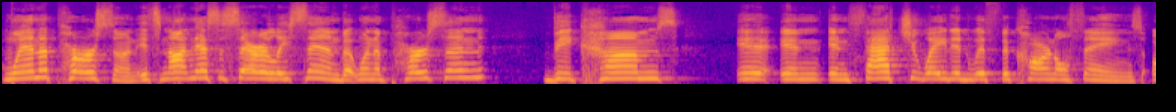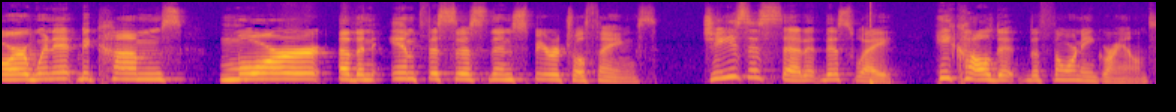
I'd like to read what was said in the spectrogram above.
when a person, it's not necessarily sin, but when a person becomes in, in, infatuated with the carnal things, or when it becomes more of an emphasis than spiritual things. Jesus said it this way He called it the thorny ground.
